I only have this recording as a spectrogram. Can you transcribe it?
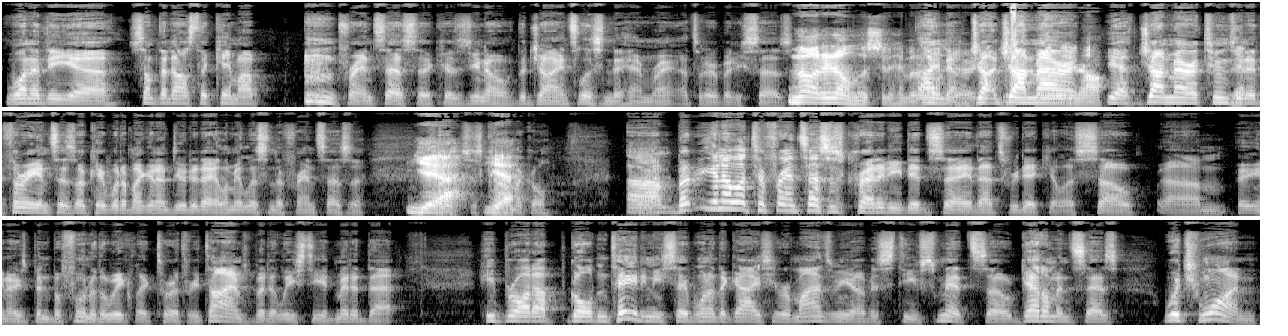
One of the uh, something else that came up, Francesa, because you know the Giants listen to him, right? That's what everybody says. No, they don't listen to him at all. I know. John, John Just let Mara. know. Yeah, John Mara tunes in at three and says, "Okay, what am I going to do today? Let me listen to Francesa." Yeah, which is yeah. comical. Um, But you know what? To Francesa's credit, he did say that's ridiculous. So um, you know he's been buffoon of the week like two or three times, but at least he admitted that. He brought up Golden Tate and he said one of the guys he reminds me of is Steve Smith. So Gettleman says, "Which one?"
